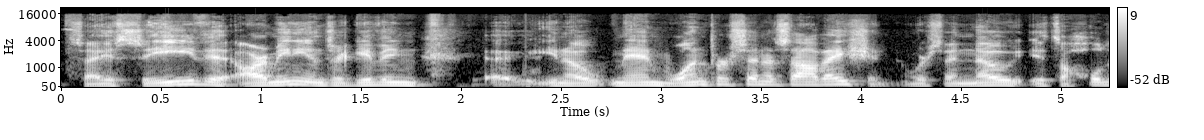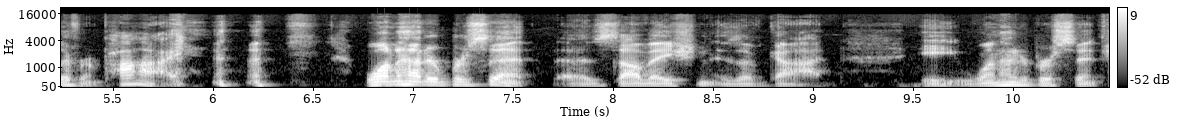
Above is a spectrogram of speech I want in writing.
Say, see, the Arminians are giving, uh, you know, man, one percent of salvation. We're saying no, it's a whole different pie. One hundred percent salvation is of God. He 100% chooses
